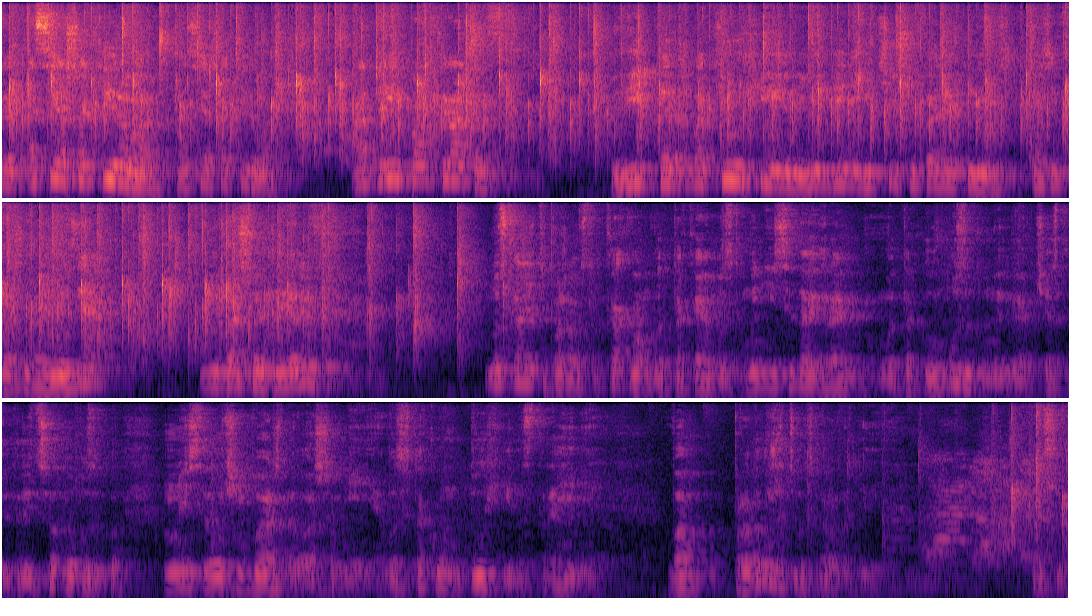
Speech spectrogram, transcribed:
Васильевич. Асия Шакирова. Асия Шакирова. Андрей Панкратов. Виктор Матюхин. Евгений Вичищев. Олег Кириллович. Спасибо большое, друзья. Небольшой перерыв. Ну скажите, пожалуйста, как вам вот такая музыка? Мы не всегда играем вот такую музыку, мы играем часто и традиционную музыку, но мне всегда очень важно ваше мнение. Вот в таком духе и настроении вам продолжите во втором отделении? Спасибо.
